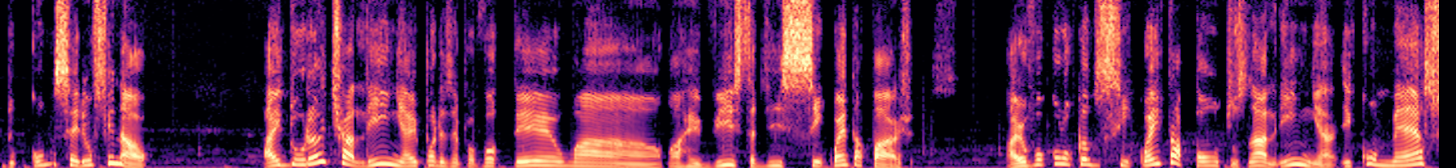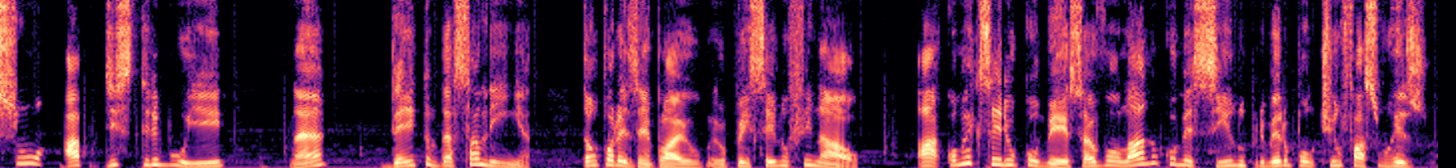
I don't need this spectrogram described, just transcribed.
do como seria o final. Aí durante a linha, aí, por exemplo, eu vou ter uma, uma revista de 50 páginas. Aí eu vou colocando 50 pontos na linha e começo a distribuir, né, dentro dessa linha. Então, por exemplo, eu, eu pensei no final. Ah, como é que seria o começo? Aí eu vou lá no comecinho, no primeiro pontinho, faço um resumo.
